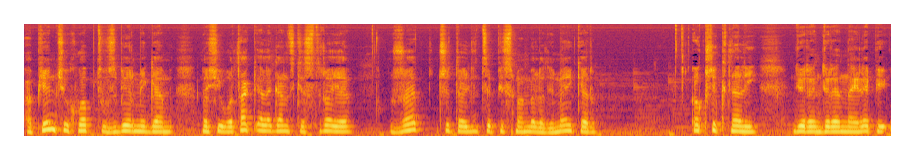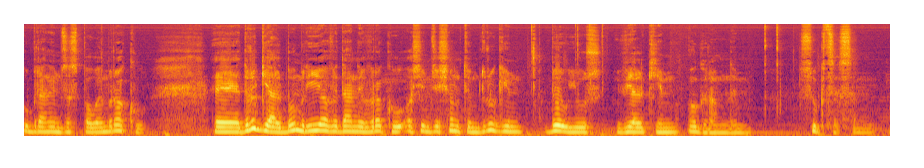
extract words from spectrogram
a pięciu chłopców z Birmingham nosiło tak eleganckie stroje, że czytelnicy pisma Melody Maker okrzyknęli Duran Duran najlepiej ubranym zespołem roku. E, Drugi album, Rio, wydany w roku 82, był już wielkim, ogromnym sukcesem.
